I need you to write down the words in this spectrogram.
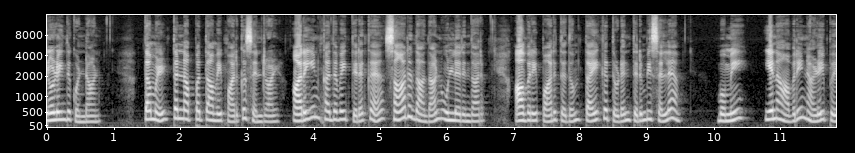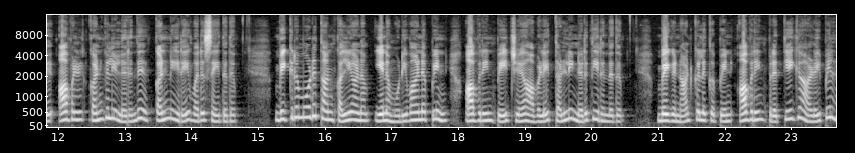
நுழைந்து கொண்டான். தமிழ் தன் அப்பத்தாவை பார்க்க சென்றாள். அறையின் கதவை திறக்க சாரதா தான் உள்ளிருந்தார். அவரை பார்த்ததும் தயக்கத்துடன் திரும்பி செல்ல பொம்மி என அவரின் அழைப்பு அவள் கண்களிலிருந்து கண்ணீரை வர செய்தது விக்ரமோடு தான் கல்யாணம் என முடிவான பின் அவரின் பேச்சு அவளை தள்ளி நிறுத்தியிருந்தது. வெகு நாட்களுக்கு பின் அவரின் பிரத்யேக அழைப்பில்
